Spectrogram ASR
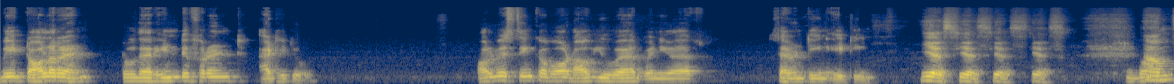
be tolerant to their indifferent attitude. Always think about how you were when you were 17 18 yes yes yes yes. Don't, um,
